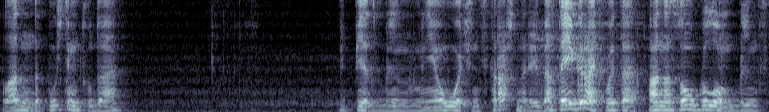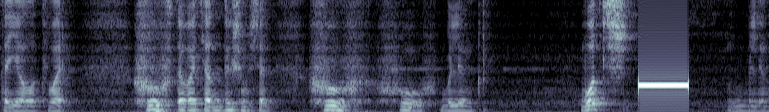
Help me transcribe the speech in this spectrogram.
Ладно, допустим, туда. Пипец, блин, мне очень страшно, ребята, играть в это. Она за углом, блин, стояла, тварь. Фух, давайте отдышимся. Фух, фух, блин. Вот ш... Блин.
